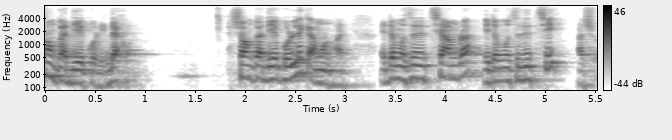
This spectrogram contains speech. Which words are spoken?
সংখ্যা দিয়ে করি। দেখো, সংখ্যা দিয়ে করলে কেমন হয়? এটা মুছে দিচ্ছি আমরা, এটা মুছে দিচ্ছি, আসো।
